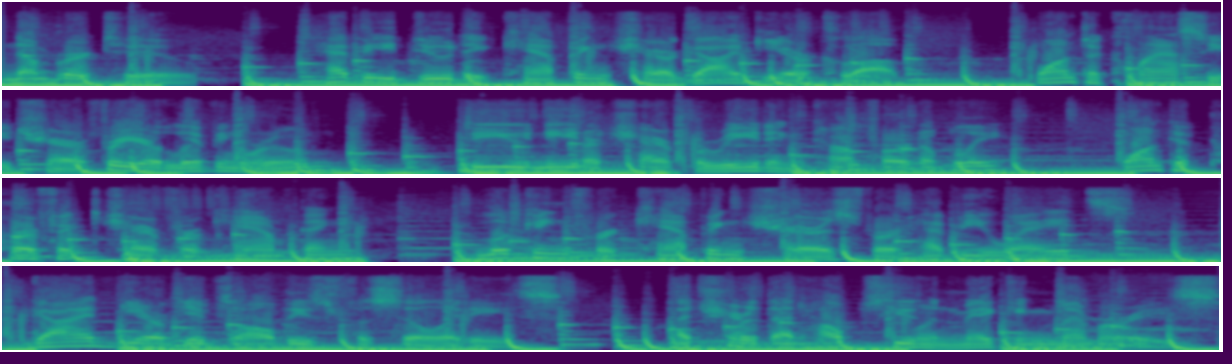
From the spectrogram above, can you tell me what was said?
Number 2. Heavy Duty Camping Chair Guide Gear Club. Want a classy chair for your living room? Do you need a chair for reading comfortably? Want a perfect chair for camping? Looking for camping chairs for heavyweights? Guide Gear gives all these facilities. A chair that helps you in making memories.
